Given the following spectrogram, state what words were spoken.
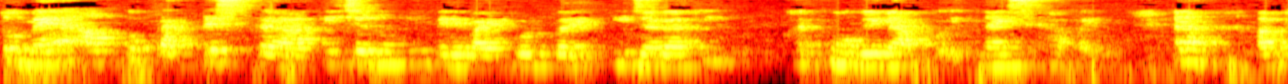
तो मैं आपको प्रैक्टिस कराती चलूँगी। मेरे व्हाइट बोर्ड पर इतनी जगह थी। खत्म हो गई, मैं आपको इतना ही सिखा पाई। है ना? अब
